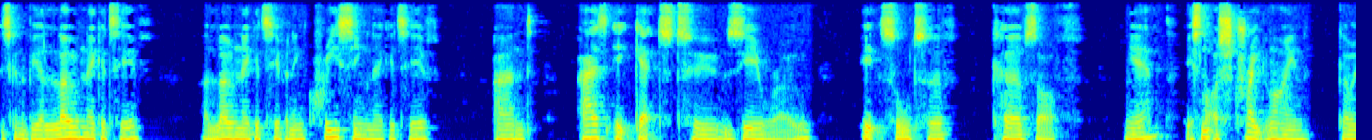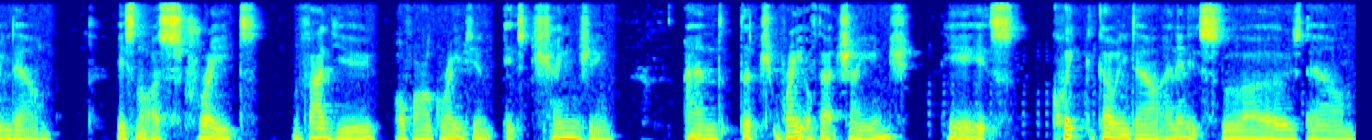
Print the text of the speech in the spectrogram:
it's going to be a low negative, a low negative, an increasing negative, and as it gets to zero, it sort of curves off. Yeah, it's not a straight line going down. It's not a straight value of our gradient. It's changing, and the rate of that change here, it's quick going down and then it slows down.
